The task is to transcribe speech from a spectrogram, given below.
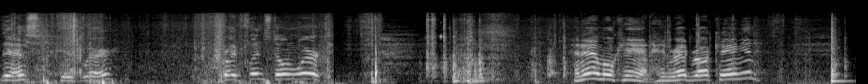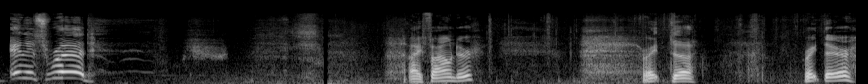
This is where Fred Flintstone worked. An ammo can in Red Rock Canyon. And it's red. I found her. Right, uh, right there.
